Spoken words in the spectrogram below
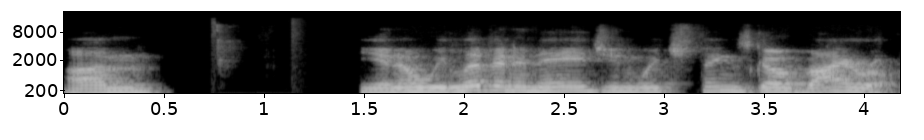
Um, you know, we live in an age in which things go viral.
